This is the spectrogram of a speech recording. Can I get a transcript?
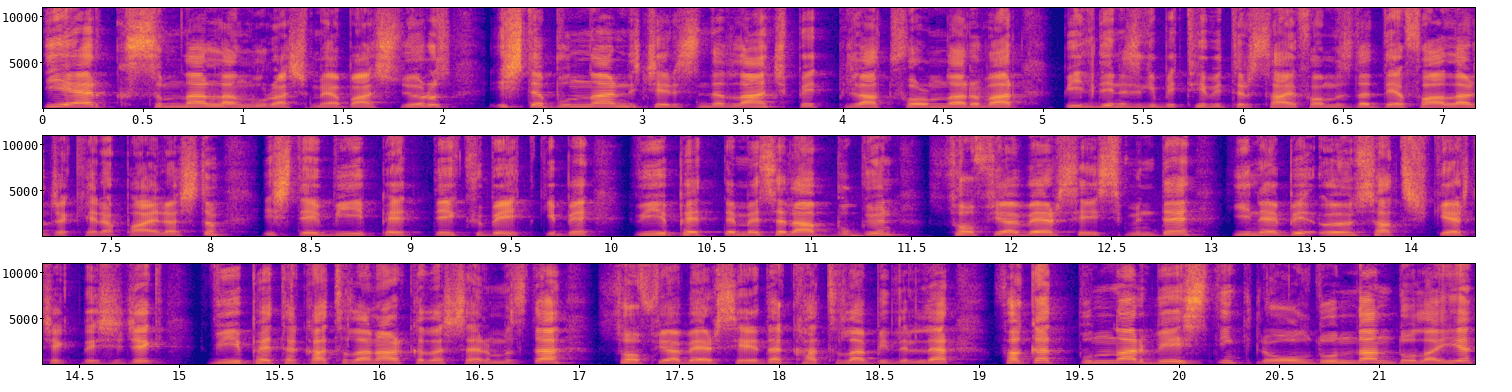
diğer kısımlarla uğraşmaya başlıyoruz. İşte bunların içerisinde Launchpad platformları var. Bildiğiniz gibi Twitter sayfamızda defalarca kere paylaştım. İşte VPET, Decubate gibi. VPET'te mesela bugün Sofia Verse isminde yine bir ön satış gerçekleşecek. VPET'e katılan arkadaşlarımız da Sofia Verse'ye de katılabilirler. Fakat bunlar vestingli olduğundan dolayı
